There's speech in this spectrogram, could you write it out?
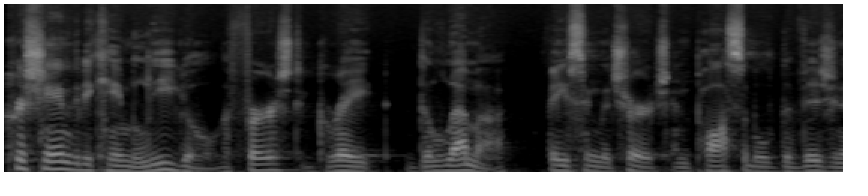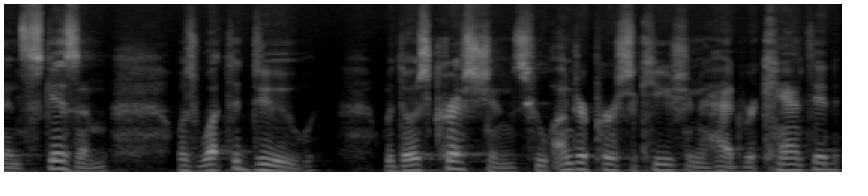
Christianity became legal, the first great dilemma facing the church and possible division and schism was what to do with those Christians who, under persecution, had recanted,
